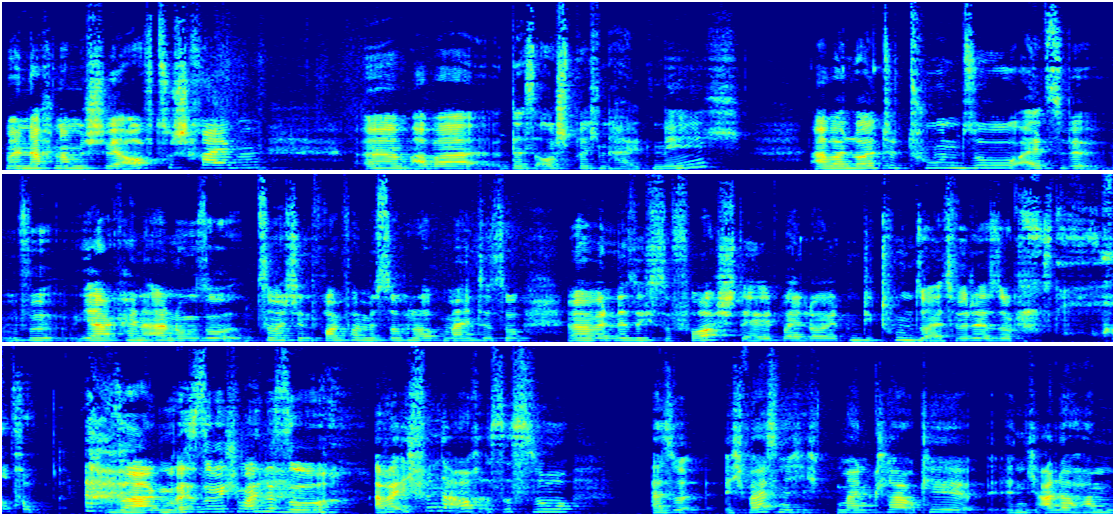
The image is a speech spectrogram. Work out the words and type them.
mein Nachname schwer aufzuschreiben, ähm, aber das Aussprechen halt nicht. Aber Leute tun so, als ja, keine Ahnung, so zum Beispiel ein Freund von mir Sohrab meinte so, wenn er sich so vorstellt bei Leuten, die tun so, als würde er so sagen, weißt du, ich meine so. Aber ich finde auch, es ist so, also ich weiß nicht, ich meine, klar, okay, nicht alle haben,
